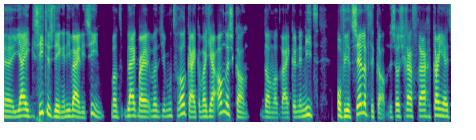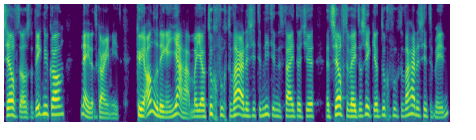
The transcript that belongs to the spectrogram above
eh, jij ziet dus dingen die wij niet zien. Want blijkbaar, want je moet vooral kijken wat jij anders kan dan wat wij kunnen. Niet of je hetzelfde kan. Dus als je gaat vragen, kan je hetzelfde als dat ik nu kan? Nee, dat kan je niet. Kun je andere dingen? Ja, maar jouw toegevoegde waarde zit hem niet in het feit dat je hetzelfde weet als ik. Jouw toegevoegde waarde zit hem in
